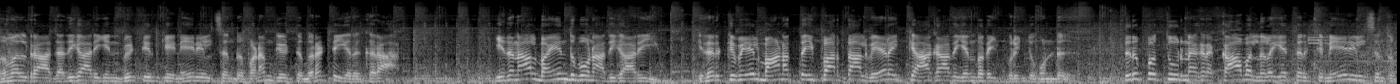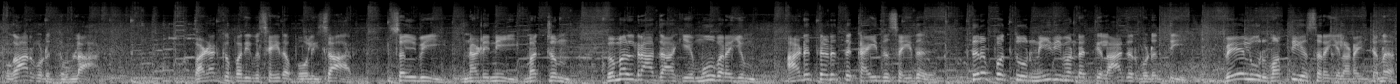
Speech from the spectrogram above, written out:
விமல்ராஜ் அதிகாரியின் வீட்டிற்கே நேரில் சென்று பணம் கேட்டு மிரட்டியிருக்கிறார் இதனால் பயந்து போன அதிகாரி இதற்கு மேல் மானத்தை பார்த்தால் வேலைக்கு ஆகாது என்பதை புரிந்து கொண்டு திருப்பத்தூர் நகர காவல் நிலையத்திற்கு நேரில் சென்று புகார் கொடுத்துள்ளார். வழக்கு பதிவு செய்த போலீசார் செல்வி நளினி மற்றும் விமல்ராஜ் ஆகிய மூவரையும் அடுத்தடுத்து கைது செய்து திருப்பத்தூர் நீதிமன்றத்தில் ஆஜர்படுத்தி வேலூர் மத்திய சிறையில் அடைத்தனர்.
